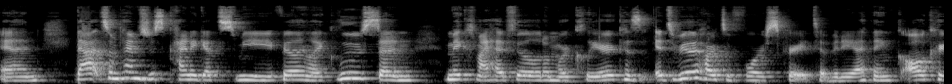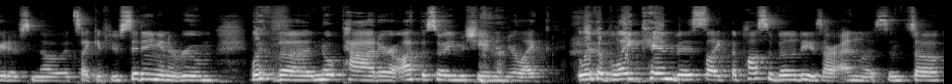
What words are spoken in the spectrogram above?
And that sometimes just kind of gets me feeling like loose and makes my head feel a little more clear because it's really hard to force creativity. I think all creatives know it's like if you're sitting in a room with the notepad or at the sewing machine and you're like, with a blank canvas, like the possibilities are endless. And so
